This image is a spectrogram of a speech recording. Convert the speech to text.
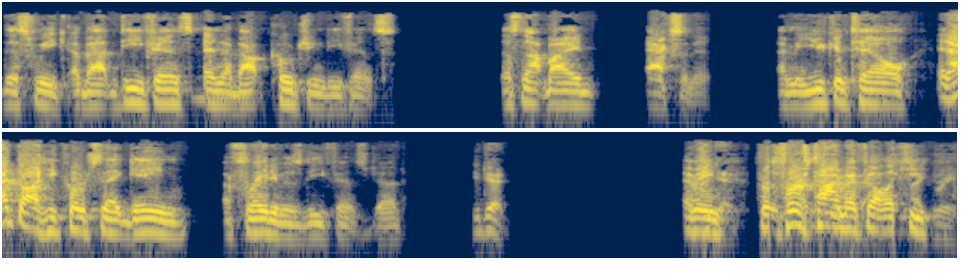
this week about defense and about coaching defense. That's not by accident. I mean, you can tell. And I thought he coached that game afraid of his defense, Judd. He did. I mean, did. for the first time, I felt like I he. agree.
